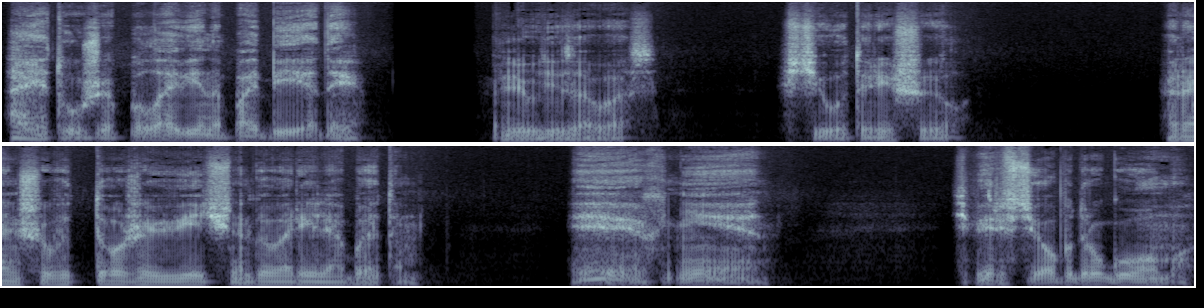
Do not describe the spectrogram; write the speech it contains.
а это уже половина победы. Люди за вас. С чего ты решил? Раньше вы тоже вечно говорили об этом. Эх, нет. Теперь все по-другому.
